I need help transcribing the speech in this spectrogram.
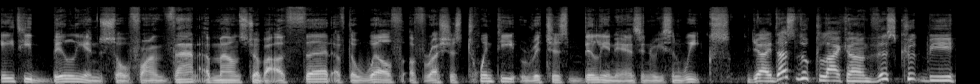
80 billion so far. And that amounts to about a third of the wealth of Russia's 20 richest billionaires in recent weeks. Yeah, it does look like uh, this could be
